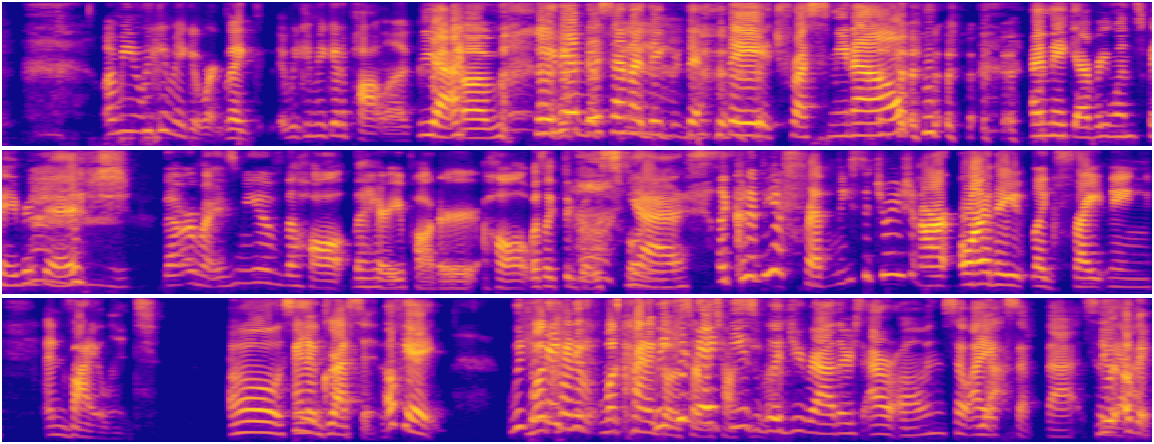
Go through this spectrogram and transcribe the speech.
I mean, we can make it work. Like we can make it a potluck. yeah Um, maybe at this time i think they, they trust me now i make everyone's favorite dish That reminds me of the hall, the Harry Potter hall with like the ghosts. floating yes Like, could it be a friendly situation, or or are they like frightening and violent oh see, and aggressive? okay we can What make kind the- of what kind of we ghosts can are we make these about? would you rather's our own so i Yeah. accept that so yeah. okay.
